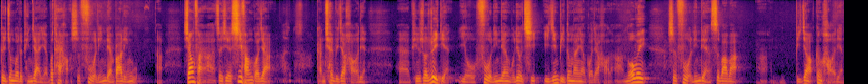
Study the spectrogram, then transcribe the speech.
对中国的评价也不太好，是负零点八零五，啊，相反啊，这些西方国家感觉比较好一点。呃，比如说瑞典有负零点五六七，已经比东南亚国家好了啊。挪威是负零点四八八啊，比较更好一点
